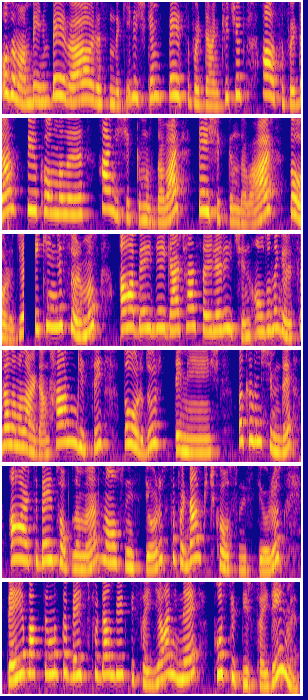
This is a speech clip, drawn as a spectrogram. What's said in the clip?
O zaman benim B ve A arasındaki ilişkim B sıfırdan küçük, A sıfırdan büyük olmalı. Hangi şıkkımızda var? D şıkkında var. Doğru. C. İkinci sorumuz A, B, C gerçel sayıları için olduğuna göre sıralamalardan hangisi doğrudur demiş. Bakalım şimdi A artı B toplamı ne olsun istiyoruz? Sıfırdan küçük olsun istiyoruz. B'ye baktığımızda B sıfırdan büyük bir sayı. Yani ne? Pozitif bir sayı değil mi?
